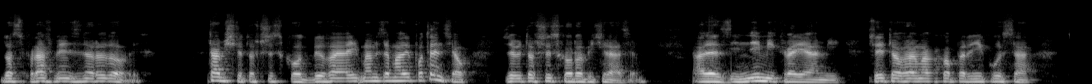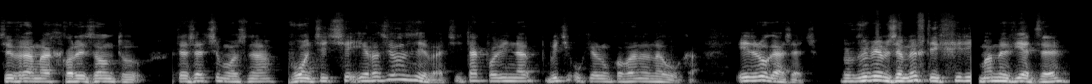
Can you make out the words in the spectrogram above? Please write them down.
do spraw międzynarodowych. Tam się to wszystko odbywa i mamy za mały potencjał, żeby to wszystko robić razem. Ale z innymi krajami, czy to w ramach Kopernikusa, czy w ramach horyzontu, te rzeczy można włączyć się i rozwiązywać. I tak powinna być ukierunkowana nauka. I druga rzecz. Rozumiem, że my w tej chwili mamy wiedzę,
